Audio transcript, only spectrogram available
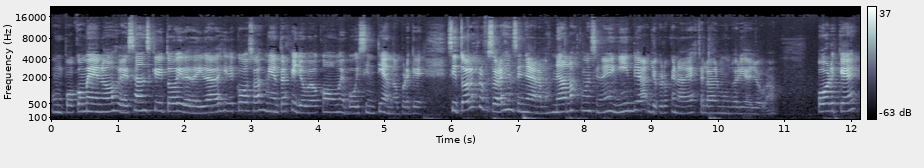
un poco menos de sánscrito y de deidades y de cosas, mientras que yo veo cómo me voy sintiendo, porque si todos los profesores enseñáramos nada más como enseñan en India, yo creo que nadie de este lado del mundo haría yoga, porque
